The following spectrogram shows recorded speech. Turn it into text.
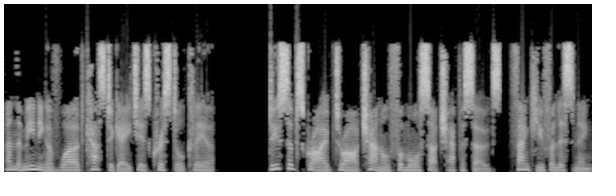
and the meaning of word castigate is crystal clear. Do subscribe to our channel for more such episodes. Thank you for listening.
